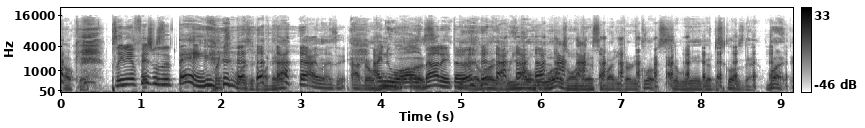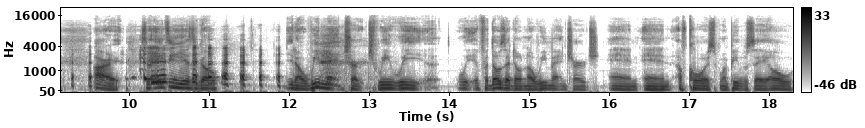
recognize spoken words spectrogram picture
okay, Plenty of fish was a thing. but you wasn't on there. I wasn't. I know. I knew all about it though. Yeah, we know who was on there. Somebody very close, so we ain't gonna disclose that. But all right, so 18 years ago, you know, we met in church. We we. uh, We, for those that don't know, we met in church, and and of course, when people say, "Oh,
